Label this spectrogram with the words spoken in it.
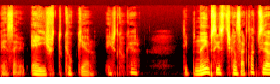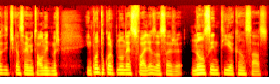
Pensei mesmo, é isto que eu quero, é isto que eu quero. Tipo, nem preciso descansar. Claro que precisava de descansar eventualmente, mas enquanto o corpo não desse falhas, ou seja, não sentia cansaço,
